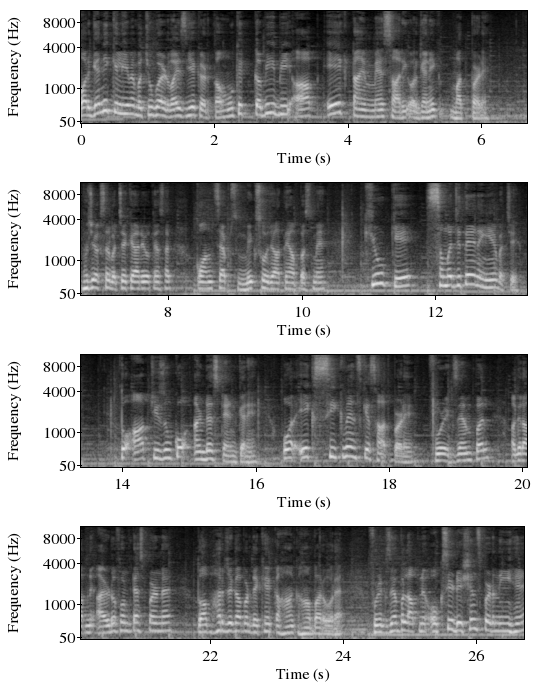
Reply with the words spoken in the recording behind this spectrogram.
ऑर्गेनिक के लिए मैं बच्चों को एडवाइस ये करता हूँ कि कभी भी आप एक टाइम में सारी ऑर्गेनिक मत पढ़ें। मुझे अक्सर बच्चे कह रहे होते हैं, सर कॉन्सेप्ट मिक्स हो जाते हैं आपस में। क्योंकि समझते नहीं हैं बच्चे। तो आप चीज़ों को अंडरस्टैंड करें और एक सीक्वेंस के साथ पढ़ें। फॉर एग्ज़ाम्पल अगर आपने आयोडोफॉर्म टेस्ट पढ़ना है तो आप हर जगह पर देखें कहाँ कहाँ पर हो रहा है। फॉर एग्ज़ाम्पल आपने ऑक्सीडेशंस पढ़नी है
